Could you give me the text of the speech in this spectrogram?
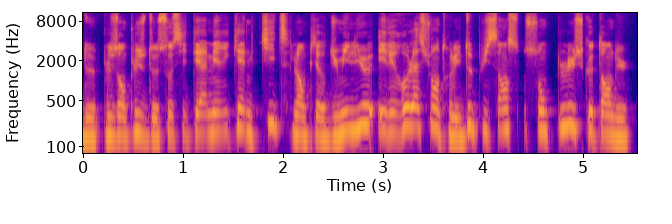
de plus en plus de sociétés américaines quittent l'empire du milieu et les relations entre les deux puissances sont plus que tendues.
